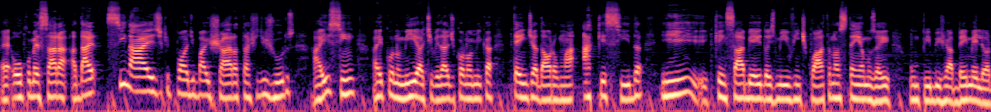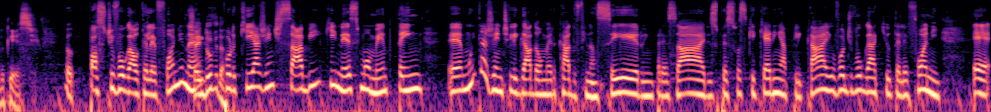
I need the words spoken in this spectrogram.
é, ou começar a, a, dar sinais de que pode baixar a taxa de juros. Aí sim a economia, a atividade econômica tende a dar uma aquecida e, quem sabe aí 2024 nós tenhamos aí um PIB já bem melhor do que esse. Eu posso divulgar o telefone, né? Sem dúvida. Porque a gente sabe que nesse momento tem é, muita gente ligada ao mercado financeiro, empresários, pessoas que querem aplicar. Eu vou divulgar aqui o telefone, é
